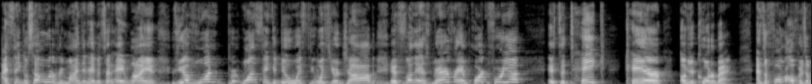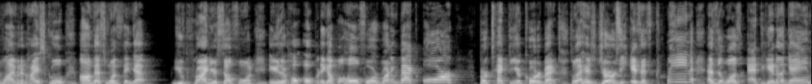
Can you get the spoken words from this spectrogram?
I think if someone would have reminded him and said, "Hey, Ryan, if you have one one thing to do with with your job, if something that's very, very important for you, is to take care of your quarterback. As a former offensive lineman in high school, um, that's one thing that you pride yourself on. Either ho- opening up a hole for a running back or protecting your quarterback so that his jersey is as clean as it was at the end of the game,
